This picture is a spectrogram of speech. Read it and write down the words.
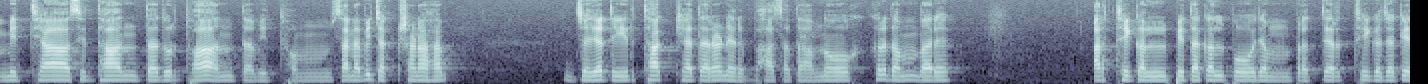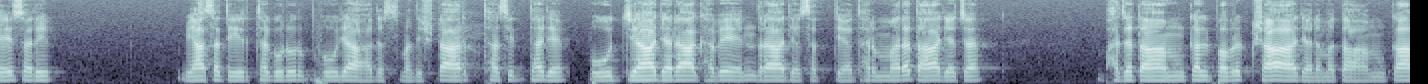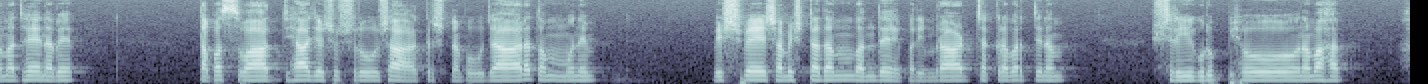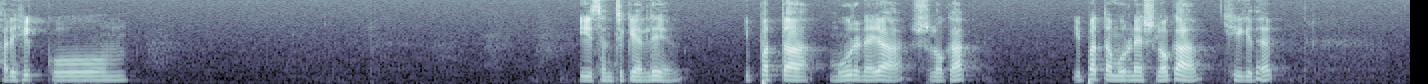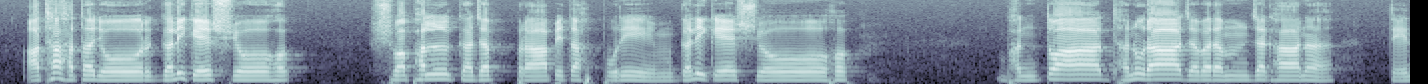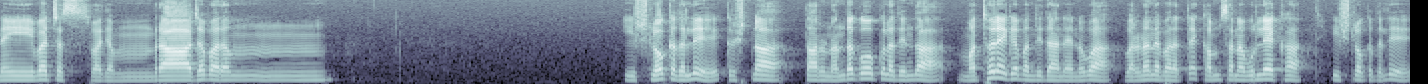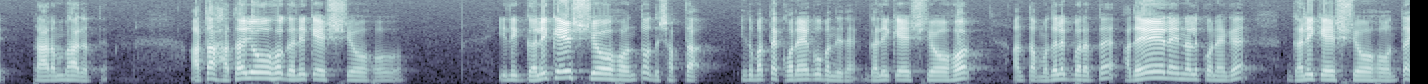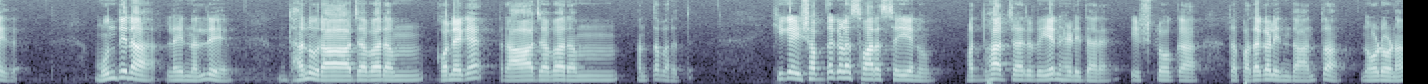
मिथ्यासिद्धान्तदुर्ध्वान्तविध्वंसनविचक्षणः जयतीर्थाख्यतरनिर्भासतां नो हृदम्बरे। अर्थिकल्पितकल्पोऽयं प्रत्यर्थिगजकेसरि। व्यासतीर्थगुरुर्भूयादस्मदिष्टार्थसिद्धये। पूज्याय राघवेन्द्राय सत्यधर्मरताय च। भजतां कल्पवृक्षाय नमतां कामधेनवे। तपस्वाध्यायशुश्रूषा कृष्णपूजारतं मुनिं विश्वेशमिष्टदं वन्दे परिम्राट्चक्रवर्तिनं श्रीगुरुभ्यो नमः हरिः ओम् ಈ ಸಂಚಿಕೆಯಲ್ಲಿ ಇಪ್ಪತ್ತ ಮೂರನೆಯ ಶ್ಲೋಕ ಇಪ್ಪತ್ತ ಮೂರನೇ ಶ್ಲೋಕ ಹೀಗಿದೆ ಅಥ ಹತಯೋರ್ಗಲಿಕೇಶ್ಯೋ ಶ್ವಫಲ್ಗಜಪ್ರಾಪಿತಃ ಪುರೀಂ ಗಲಿಕೇಶ್ಯೋ ಭಂತ್ವಾ ಧನುರಾಜವರಂ ಜಘಾನ ತೇನೈವ ಚ ಸ್ವಯಂ ರಾಜವರಂ ಈ ಶ್ಲೋಕದಲ್ಲಿ ಕೃಷ್ಣ ತಾನು ನಂದಗೋಕುಲದಿಂದ ಮಥುರೆಗೆ ಬಂದಿದ್ದಾನೆ ಎನ್ನುವ ವರ್ಣನೆ ಬರುತ್ತೆ. ಕಂಸನ ಉಲ್ಲೇಖ ಈ ಶ್ಲೋಕದಲ್ಲಿ ಪ್ರಾರಂಭ ಆಗುತ್ತೆ. ಅಥ ಹತಯೋಹೋ ಗಲಿಕೇಶ್ಯೋಹೋ ಇಲ್ಲಿ ಗಲಿಕೇಶ್ಯೋಹೋ ಅಂತ ಒಂದು ಶಬ್ದ. ಇದು ಮತ್ತೆ ಕೊನೆಗೂ ಬಂದಿದೆ. ಗಲಿಕೇಶ್ಯೋಹೋ ಅಂತ ಮೊದಲಿಗೆ ಬರುತ್ತೆ. ಅದೇ ಲೈನಲ್ಲಿ ಕೊನೆಗೆ ಗಲಿಕೇಶ್ಯೋಹೋ ಅಂತ ಇದೆ. ಮುಂದಿನ ಲೈನ್ನಲ್ಲಿ ಧನುರಾಜವರಂ, ಕೊನೆಗೆ ರಾಜವರಂ ಅಂತ ಬರುತ್ತೆ. ಹೀಗೆ ಈ ಶಬ್ದಗಳ ಸ್ವಾರಸ್ಯ ಏನು? ಮಧ್ವಾಚಾರ್ಯರು ಏನು ಹೇಳಿದ್ದಾರೆ? ಈ ಶ್ಲೋಕದ ಪದಗಳಿಂದ ಅಂತ ನೋಡೋಣ.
